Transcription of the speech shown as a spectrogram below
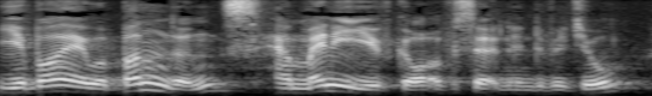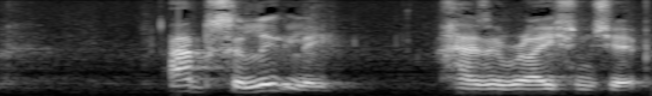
your bioabundance, how many you've got of a certain individual, absolutely has a relationship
